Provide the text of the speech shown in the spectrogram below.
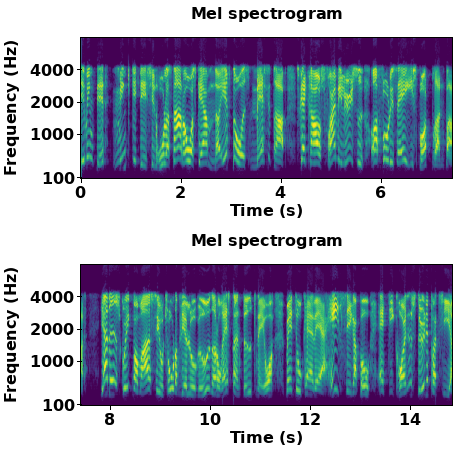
Living Dead Mink Edition ruller snart over skærmen, når efterårets massedrab skal graves frem i lyset og futtes af i småt brandbart. Jeg ved sgu ikke, hvor meget CO2, der bliver lukket ud, når du rester en død knæver. Men du kan være helt sikker på, at de grønne støttepartier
